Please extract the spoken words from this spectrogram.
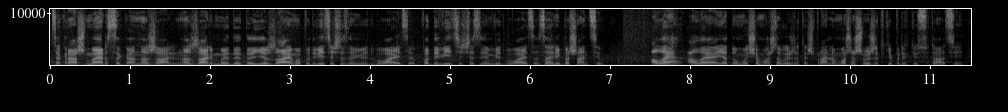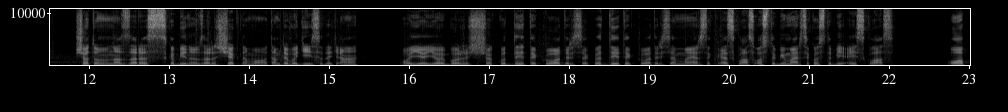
Це краш Мерсика, на жаль. На жаль, ми не доїжджаємо. Подивіться, що з ним відбувається. Подивіться, що з ним відбувається. Взагалі без шансів. Але, але я думаю, що можна вижити ж, правильно? Можна ж вижити при такій ситуації? Що там у нас зараз з кабіною зараз чекнемо, там, де водій сидить, а? Ой-ой-ой, боже, що куди ти котишся? Куди ти котишся? Мерсик, С-клас. Ось тобі Мерсик, ось тобі Ейс-клас. Оп,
